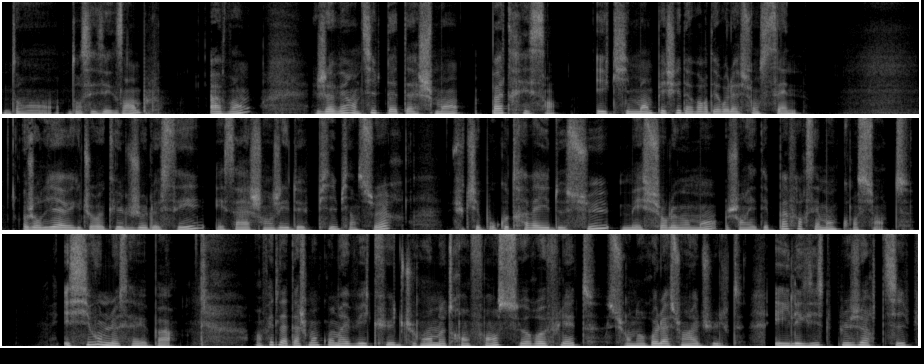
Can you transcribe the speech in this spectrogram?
dans, dans ces exemples. Avant, j'avais un type d'attachement pas très sain et qui m'empêchait d'avoir des relations saines. Aujourd'hui, avec du recul, je le sais, et ça a changé depuis, bien sûr, vu que j'ai beaucoup travaillé dessus, mais sur le moment, j'en étais pas forcément consciente. Et si vous ne le savez pas, en fait, l'attachement qu'on a vécu durant notre enfance se reflète sur nos relations adultes, et il existe plusieurs types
